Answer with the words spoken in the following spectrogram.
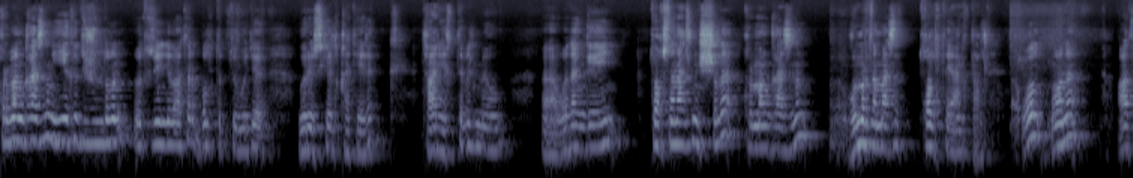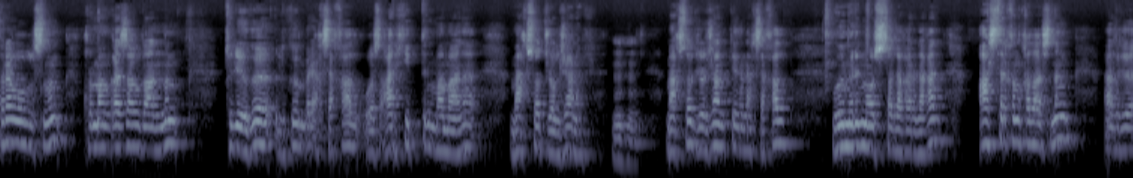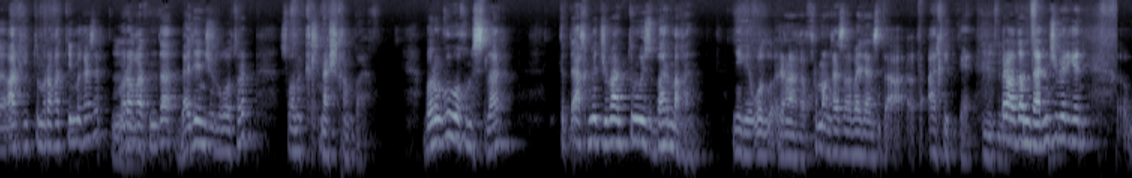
құрманғазының екі жүз жылдығын өткізейін деп жатыр. Бұл тіпті өте өрескел қателік. Тарихты білмеу. Одан кейін 96 жылы құрманғазының ғұмырнамасы толықтай анықталды. Ол оны атырау облысының құрманғазы ауданының түлегі үлкен бір ақсақал осы архивтің маманы мақсұт жолжанов. Мақсұт жолжанов деген ақсақал өмірін осы салаға арнаған астрахань қаласының әлгі архивті мұрағат дей ме қазір? Мұрағатында бәлен жыл отырып соның кілтін ашқан ғой. Бұрынғы оқымыстылар тіпті ахмет жұбановтың өзі бармаған. Неге? Ол жаңағы құрманғазыға байланысты архивке. Бір адамдарын жіберген.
